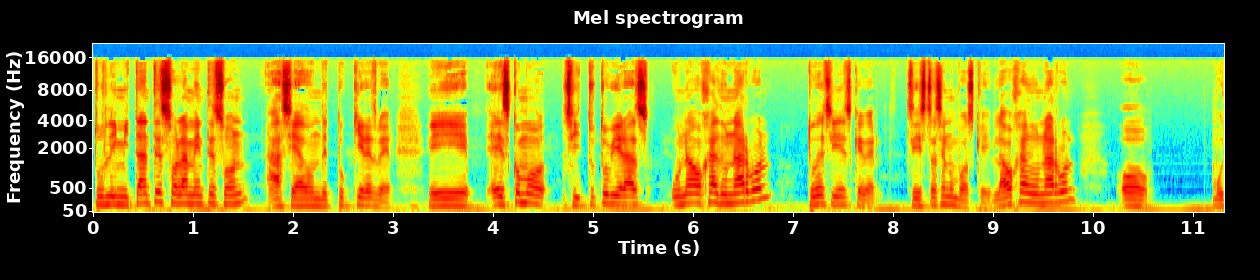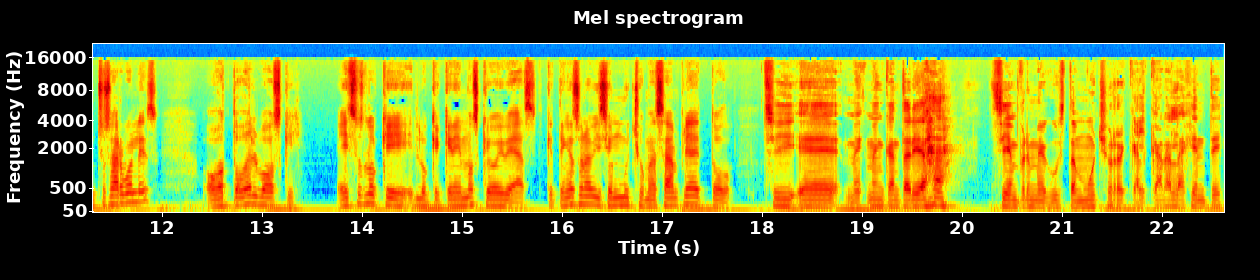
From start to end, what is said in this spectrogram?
tus limitantes solamente son hacia donde tú quieres ver. Eh, es como si tú tuvieras una hoja de un árbol, tú decides qué ver. Si estás en un bosque, la hoja de un árbol o muchos árboles o todo el bosque. Eso es lo que, lo que queremos que hoy veas, que tengas una visión mucho más amplia de todo. Sí, eh, me, me encantaría siempre me gusta mucho recalcar a la gente,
